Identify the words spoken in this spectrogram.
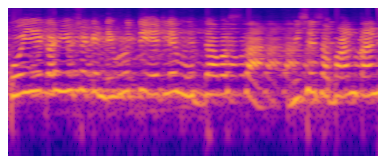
કોઈએ કહ્યું છે કે નિવૃત્તિ એટલે વૃદ્ધાવસ્થા. વિશે સભાનતાની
